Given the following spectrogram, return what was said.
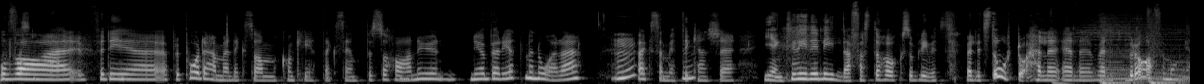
Och vad, för det, apropå det här med liksom konkreta exempel så har ni ju, ni har börjat med några mm. verksamheter mm. kanske egentligen i det lilla fast det har också blivit väldigt stort då eller, eller väldigt bra för många.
